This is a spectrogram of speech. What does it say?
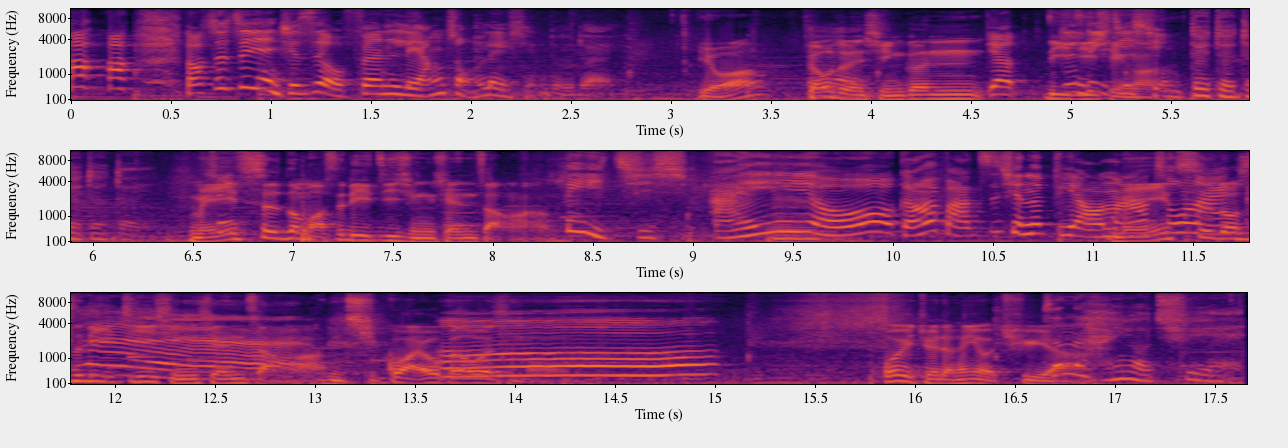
老师之前其实有分两种类型，对不对？有啊，标准型跟利基型啊，对对对对对，每一次都嘛是利基型先涨啊。利基型，哎呦，赶快把之前的表拿出来。每一次都是利基型先涨啊，很奇怪，我不知道为什么。我也觉得很有趣啊，真的很有趣哎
